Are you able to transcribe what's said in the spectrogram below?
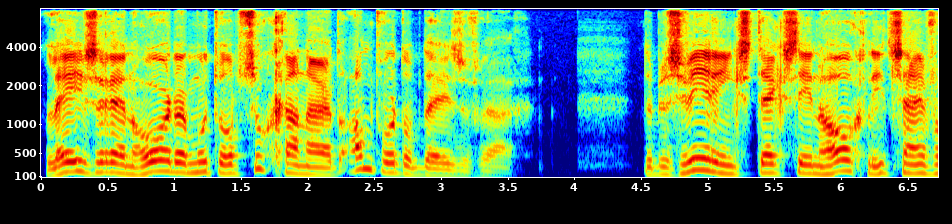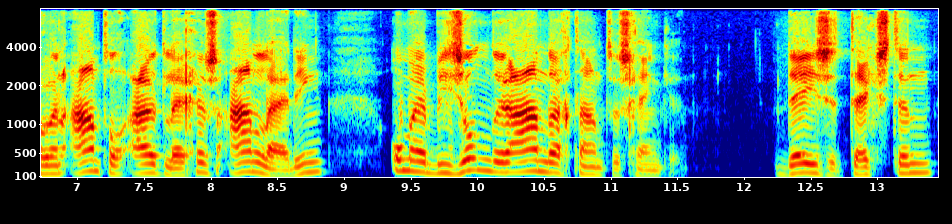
Lezer en hoorder moeten op zoek gaan naar het antwoord op deze vraag. De bezweringsteksten in Hooglied zijn voor een aantal uitleggers aanleiding om er bijzondere aandacht aan te schenken. Deze teksten,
